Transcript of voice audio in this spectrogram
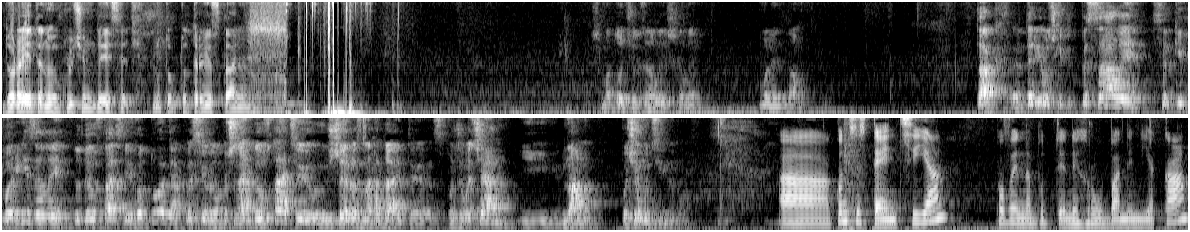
до рейтингу включимо 10. Ну, тобто три останні. Шматочок залишили молендам. Так, е, тарілочки підписали, сирки порізали, до дегустації готові. Так, Юрівна, починаємо дегустацію. Ще раз нагадайте споживачам і нам, по чому цінимо. А, консистенція повинна бути не груба, не м'яка,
